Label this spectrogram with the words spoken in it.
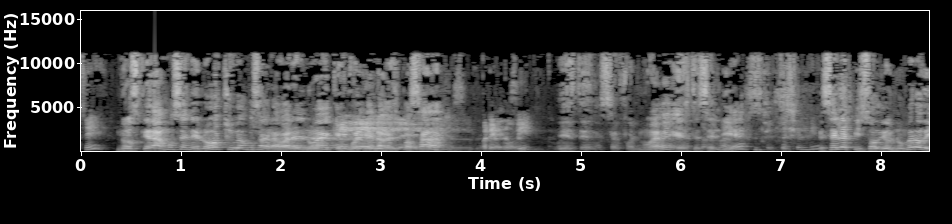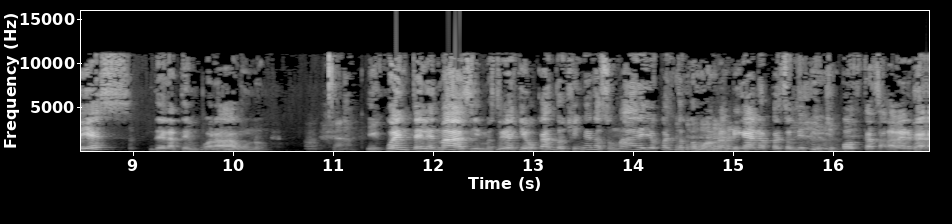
¿Sí? Nos quedamos en el 8 y vamos a grabar el 9 que fue el de la vez pasada. El pre-COVID. Este, ese fue el 9, este es el 10. Este es el 10. Es el episodio número 10 de la temporada 1. Ah. Y cuéntenles más, si me estoy equivocando, chingan a su madre, yo cuento como a mi gana, pues es mi pinche podcast a la verga.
